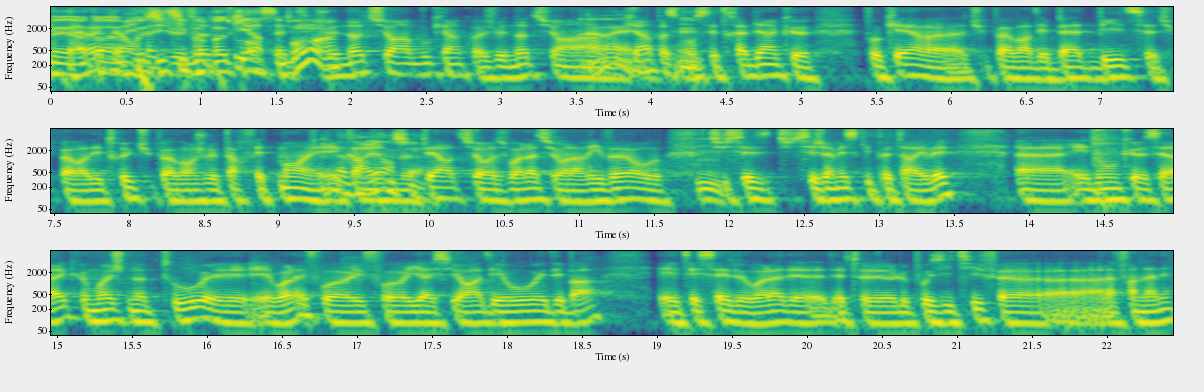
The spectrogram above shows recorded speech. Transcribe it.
mais Ah ouais, encore mais en fait, positif je au poker, en c'est fait. bon. Je Hein note sur un bouquin, quoi. Je note sur un Ah ouais. bouquin parce qu'on Ouais. sait très bien que poker, euh, tu peux avoir des bad beats, tu peux avoir des trucs, tu peux avoir joué parfaitement et, et quand variance, même me ouais. perdre sur voilà sur la river. Où Mm. Tu sais, tu sais jamais ce qui peut t'arriver. Euh, et donc euh, c'est vrai que moi je note tout et, voilà, il faut il faut il y, a- il y aura des hauts et des bas et t'essaies de voilà d'être le positif euh, à la fin de l'année.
